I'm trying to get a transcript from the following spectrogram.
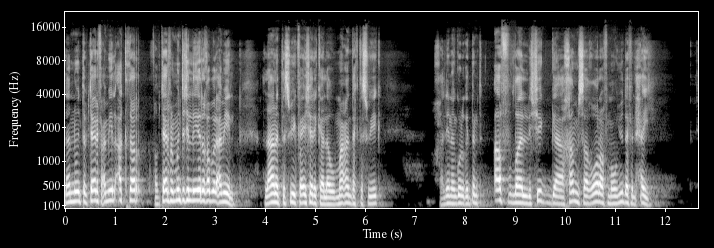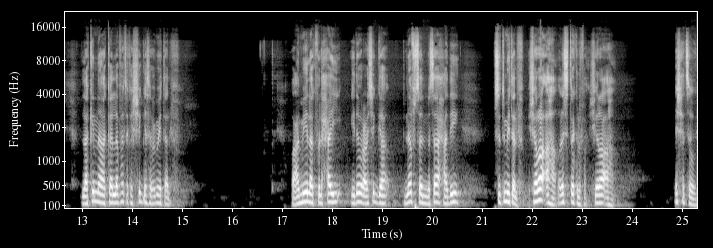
لأنه أنت بتعرف عميل أكثر فبتعرف المنتج اللي يرغبه العميل. الآن التسويق في أي شركة لو ما عندك تسويق خلينا نقول قدمت أفضل شقة خمسة غرف موجودة في الحي لكنها كلفتك الشقة 700 ألف. وعميلك في الحي يدور على شقة بنفس المساحة دي ب 600 ألف. شراءها وليس تكلفة شراءها. إيش حتسوي؟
